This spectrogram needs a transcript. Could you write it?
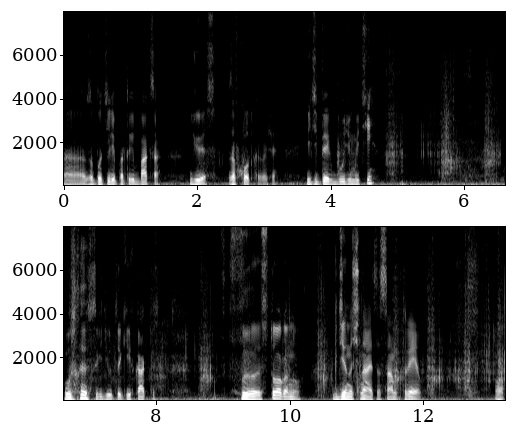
а, заплатили по 3 бакса US за вход, короче. И теперь будем идти среди вот таких кактусов в сторону, где начинается сам трейл. Вот.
